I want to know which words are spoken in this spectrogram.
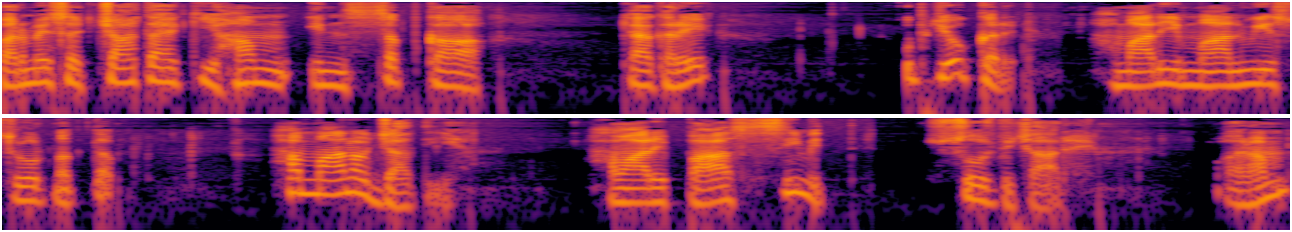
परमेश्वर चाहता है कि हम इन सब का क्या करें? उपयोग करें। हमारी मानवीय स्रोत मतलब हम मानव जाति हैं। हमारे पास सीमित सोच विचार है और हम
